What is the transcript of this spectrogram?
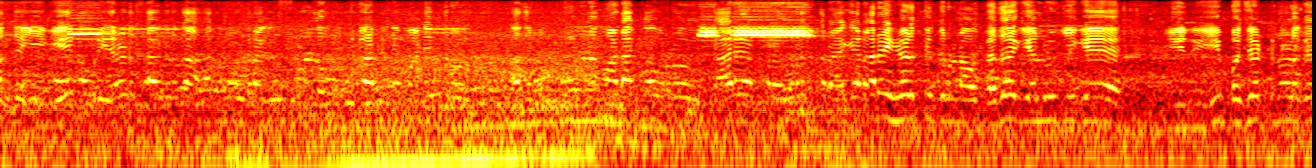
ಒಂದು ಈಗೇನು ಅವರು ಎರಡು ಸಾವಿರದ ಮಾಡಕ್ಕೆ ಅವರು ಕಾರ್ಯಪ್ರವೃತ್ತರಾಗ್ಯಾರ. ಹೇಳ್ತಿದ್ರು ನಾವು ಗದಗ ಗೆಲುವಿಗೆ ಈ ಬಜೆಟ್ನೊಳಗೆ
